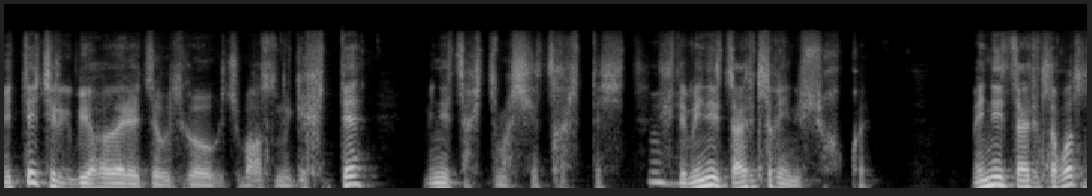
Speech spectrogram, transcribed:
Мэдээж хэрэг би хуваараа зөвлөгөө өгж болно. Гэхдээ миний цагч маш хязгаартай шүү дээ. Гэхдээ миний зорилго юм биш байхгүй. Миний зорилго бол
